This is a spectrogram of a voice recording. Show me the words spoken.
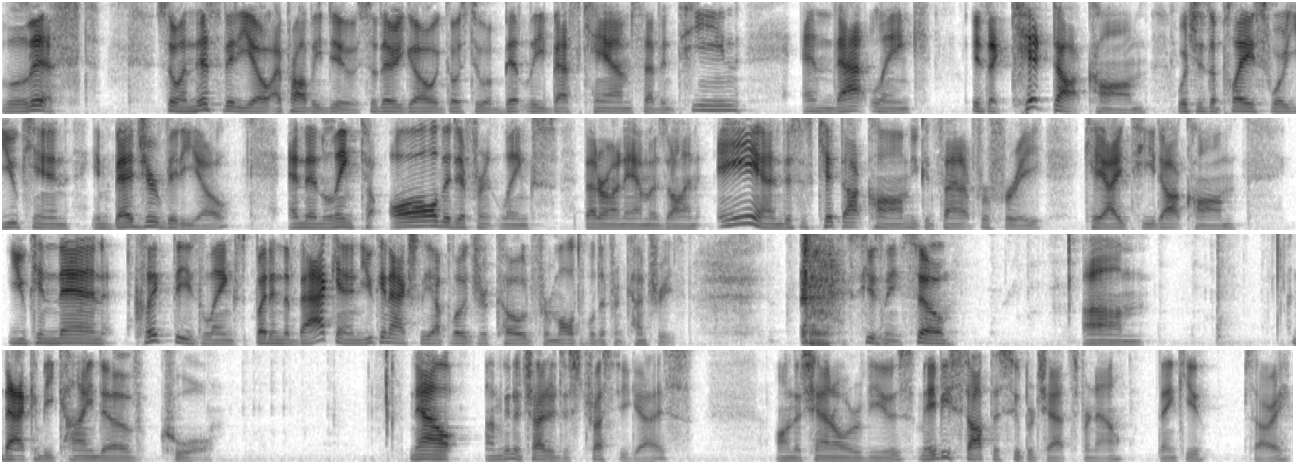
list. So in this video, I probably do. So there you go. It goes to a bit.ly best cam 17 and that link is a kit.co, which is a place where you can embed your video and then link to all the different links that are on Amazon. And this is kit.co. You can sign up for free, kit.co. You can then click these links, but in the back end, you can actually upload your code for multiple different countries. Excuse me. So um, that can be kind of cool. Now, I'm going to try to distrust you guys on the channel reviews. Maybe stop the super chats for now. Thank you. Sorry.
